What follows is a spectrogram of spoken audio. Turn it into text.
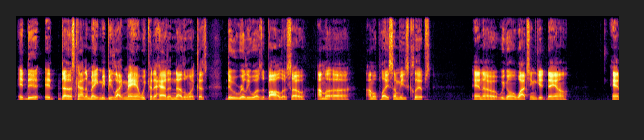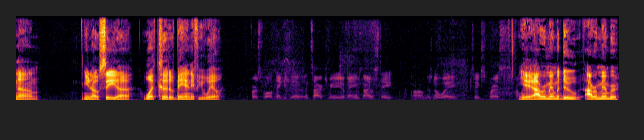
it did it does kind of make me be like, man, we could have had another one because dude really was a baller. So I'm a uh, I'm gonna play some of these clips, and uh, we gonna watch him get down, and um, you know, see uh what could have been, if you will. First of all, thank you to the entire community of Ames, Iowa State. Um, there's no way to express. Yeah, I remember, dude. I remember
